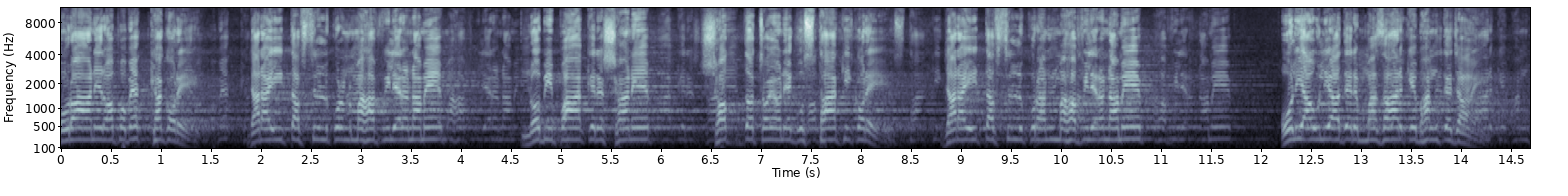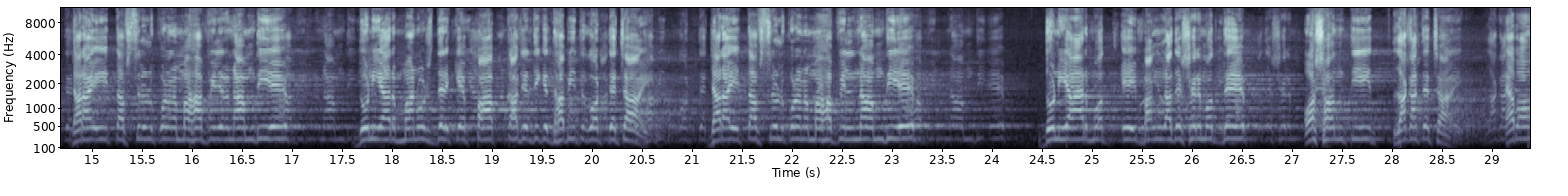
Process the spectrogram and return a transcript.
কোরআনের অপব্যাখ্যা করে। যারা এই তাফসিরুল কোরআন মাহফিলের নামে নবী পাকের শানে শব্দ চয়নে গুস্তাকি করে যারা এই তাফসিরুল কোরআন মাহফিলের নামে ওলিয়া উলিয়াদের মাজারকে ভাঙতে যায় যারা এই তাফসিরুল কোরআন মাহফিলের নাম দিয়ে দুনিয়ার মানুষদেরকে পাপ কাজের দিকে ধাবিত করতে চায় যারা এই তাফসিরুল কোরআন মাহফিল নাম দিয়ে দুনিয়ার মধ্যে, এই বাংলাদেশের মধ্যে অশান্তি লাগাতে চায়। এবং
